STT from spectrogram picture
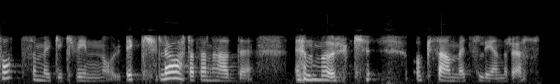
fått så mycket kvinnor. Det är klart att han hade en mörk och sammetslen röst.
